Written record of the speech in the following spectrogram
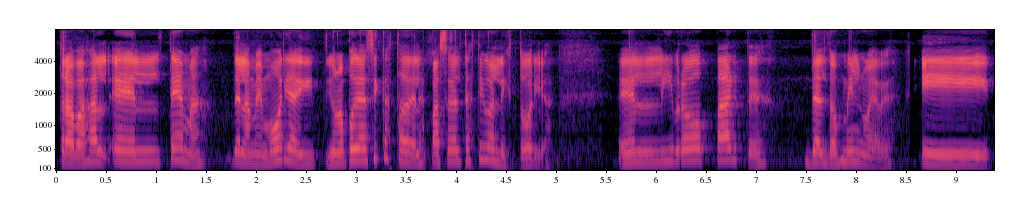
trabaja el tema de la memoria y, uno podría decir que hasta del espacio del testigo en la historia. El libro parte del 2009 y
